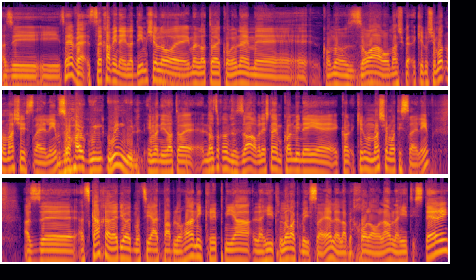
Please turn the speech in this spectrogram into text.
אז היא, היא זה, וצריך להבין, הילדים שלו, אם אני לא טועה, קוראים להם, קוראים לו זוהר או משהו כזה, כאילו שמות ממש ישראלים. זוהר גרין- גרינווד. אם אני לא טועה, לא זוכר אם זה זוהר, אבל יש להם כל מיני, כל, כאילו ממש שמות ישראלים. אז, אה, אז ככה רדיואד מוציאה את פבלו האני, קריפ נהיה להיט לא רק בישראל, אלא בכל העולם, להיט היסטרי.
